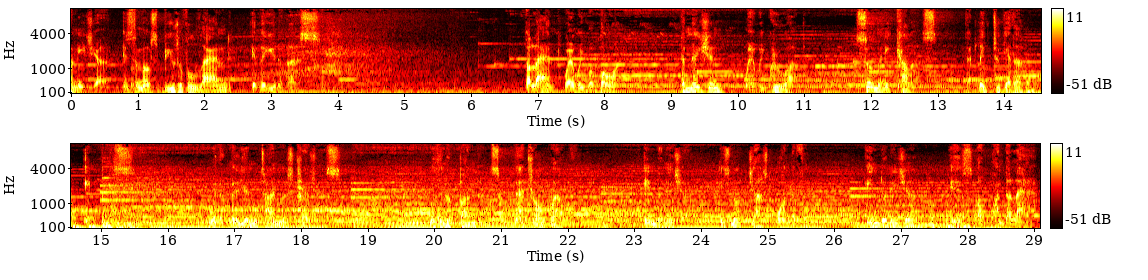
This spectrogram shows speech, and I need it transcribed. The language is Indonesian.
Indonesia is the most beautiful land in the universe. The land where we were born. The nation where we grew up. So many colors that live together in peace. With a million timeless treasures. With an abundance of natural wealth. Indonesia is not just wonderful. Indonesia is a wonderland.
